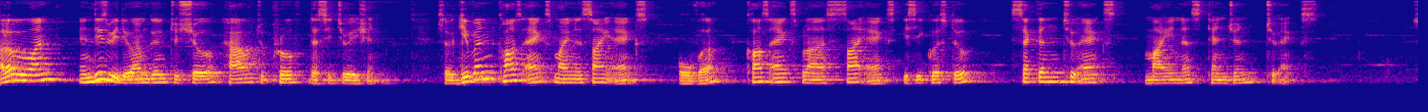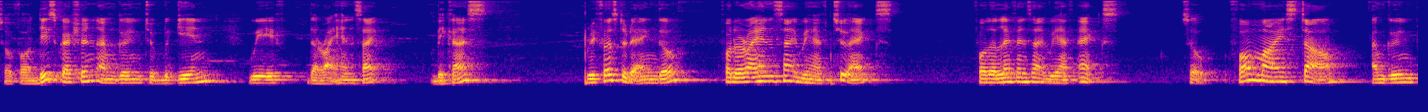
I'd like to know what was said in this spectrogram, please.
Hello everyone, in this video I'm going to show how to prove the situation. So given cos x minus sin x over cos x plus sin x is equals to secant 2x minus tangent 2x. So for this question I'm going to begin with the right hand side because refers to the angle. For the right hand side we have 2x, for the left hand side we have x. So for my style I'm going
